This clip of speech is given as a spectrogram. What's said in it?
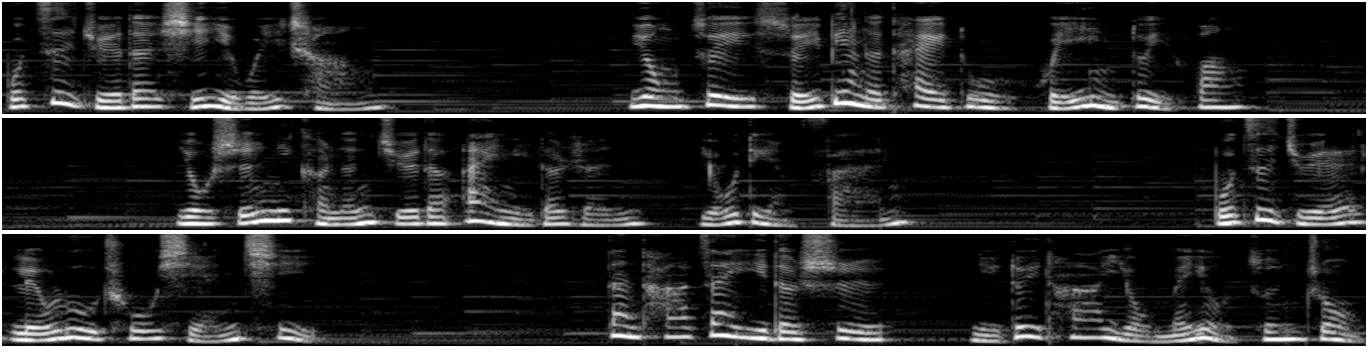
不自觉的习以为常，用最随便的态度回应对方，有时你可能觉得爱你的人有点烦，不自觉流露出嫌弃，但他在意的是你对他有没有尊重，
